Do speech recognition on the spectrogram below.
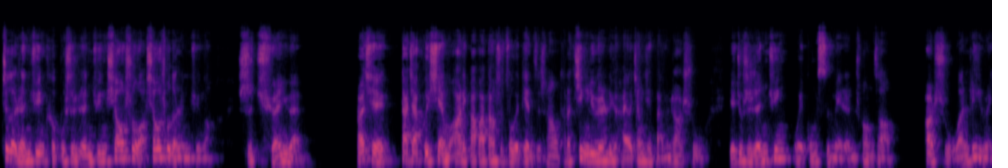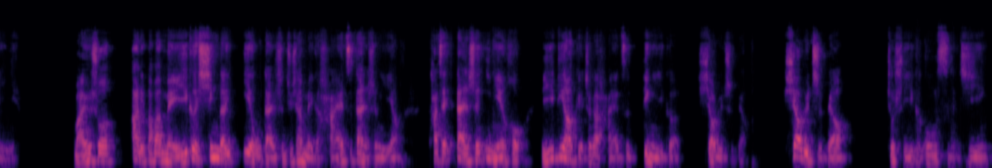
这个人均可不是人均销售啊，销售的人均啊，是全员。而且大家会羡慕阿里巴巴当时作为电子商务，它的净利润率还有将近百分之二十五，也就是人均为公司每人创造。二十五万利润一年，马云说：“阿里巴巴每一个新的业务诞生，就像每个孩子诞生一样，它在诞生一年后，一定要给这个孩子定一个效率指标。效率指标就是一个公司的基因。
